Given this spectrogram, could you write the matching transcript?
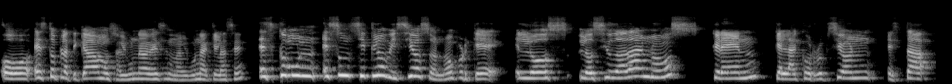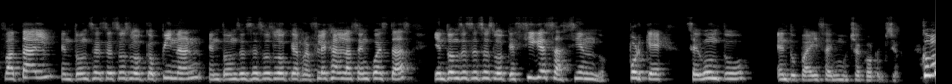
o esto platicábamos alguna vez en alguna clase, es como un, es un ciclo vicioso, ¿no? Porque los, los ciudadanos creen que la corrupción está fatal, entonces eso es lo que opinan, entonces eso es lo que reflejan las encuestas y entonces eso es lo que sigues haciendo, porque según tú, en tu país hay mucha corrupción. ¿Cómo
